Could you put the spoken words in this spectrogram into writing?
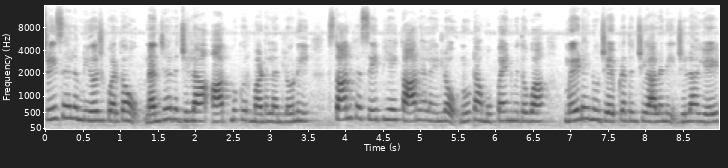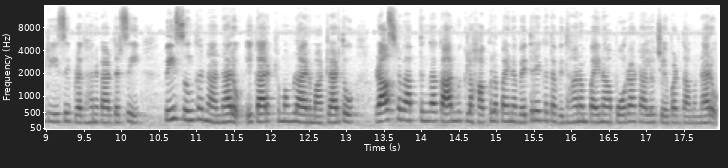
శ్రీశైలం నియోజకవర్గం నంద్యాల జిల్లా ఆత్మకూరు మండలంలోని స్థానిక సిపిఐ కార్యాలయంలో నూట ముప్పై ఎనిమిదవ మేడైను జయప్రదం చేయాలని జిల్లా ఏఐటీసీ ప్రధాన కార్యదర్శి పి సుంకన్న అన్నారు. ఈ కార్యక్రమంలో ఆయన మాట్లాడుతూ రాష్ట్ర వ్యాప్తంగా కార్మికుల హక్కులపైన వ్యతిరేకత విధానంపైన పోరాటాలు చేపడతామన్నారు.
